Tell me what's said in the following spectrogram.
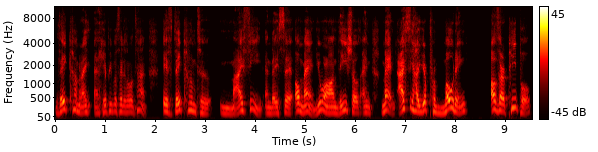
they come, and I, I hear people say this all the time, if they come to my feed and they say, oh man, you were on these shows, and man, I see how you're promoting other people,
